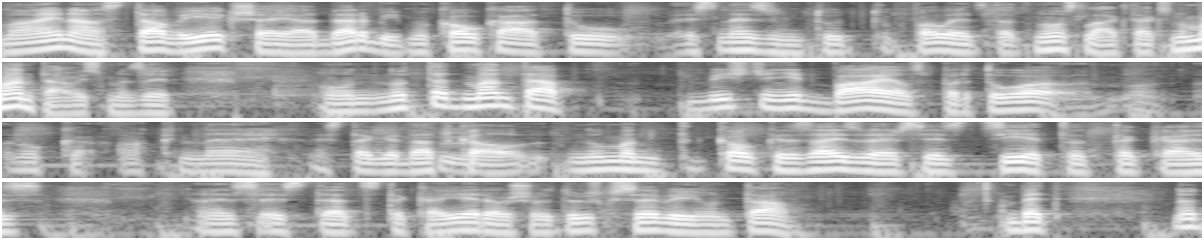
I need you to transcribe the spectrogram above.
mainās tava iekšējā darbība. Nu, kaut kā tu, es nezinu, tu, tu paliec tāds noslēgtāks. Nu, man tā vismaz ir. Un, nu, tad man tā bišķiņi ir bailes par to, nu, ka, ak, nē, es tagad atkal, mm. nu, man kaut kas aizvērsies cietu, tā kā es, es, es tāds tā kā ieraušos drusku sevi un tā. Bet, nu,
